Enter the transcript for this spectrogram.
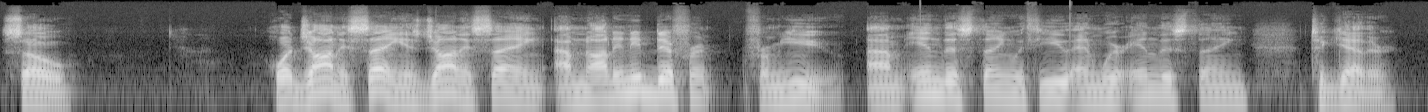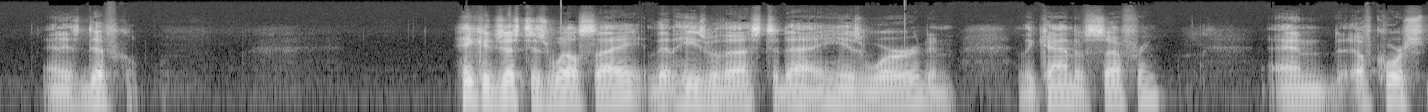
So, what John is saying is, John is saying, I'm not any different from you. I'm in this thing with you, and we're in this thing together and it's difficult. He could just as well say that He's with us today, His Word, and the kind of suffering. And of course,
